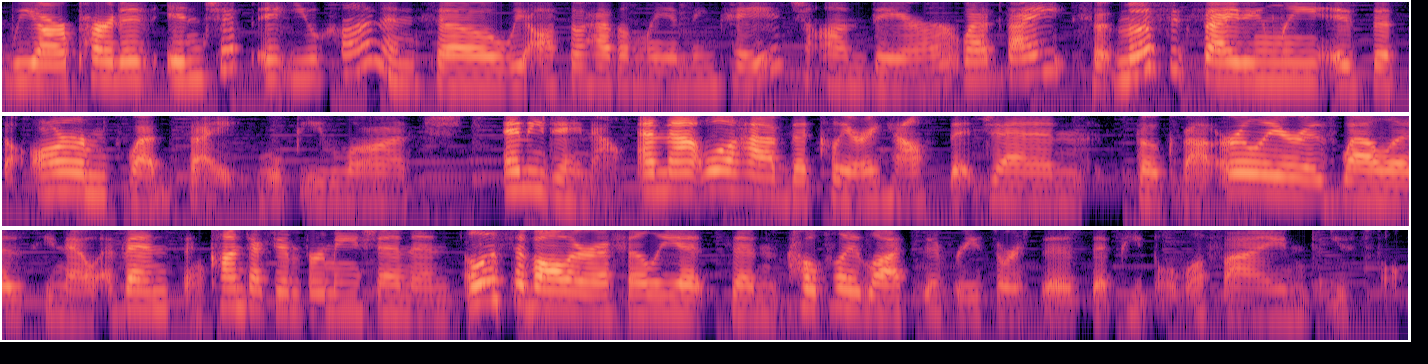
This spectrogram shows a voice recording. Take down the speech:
We are part of InCHIP at UConn, and so we also have a landing page on their website. But most excitingly is that the ARMS website will be launched any day now. And that will have the clearinghouse that Jen spoke about earlier, as well as, you know, events and contact information and a list of all our affiliates and hopefully lots of resources that people will find useful.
